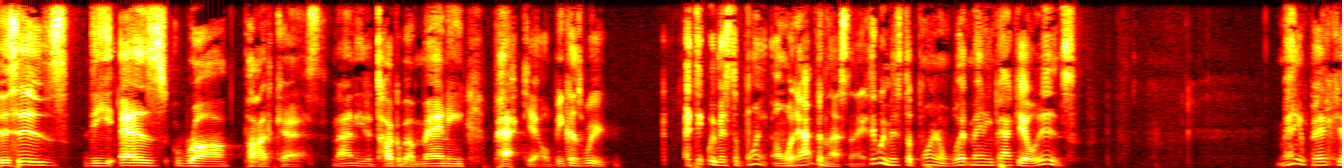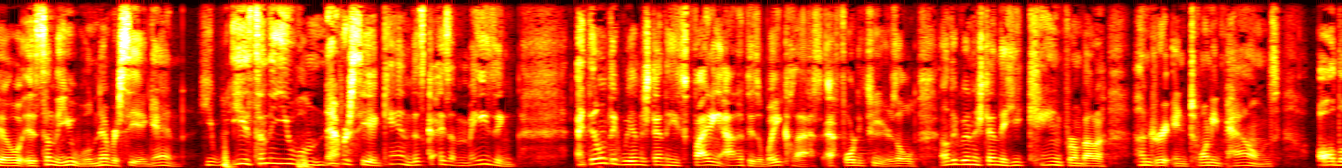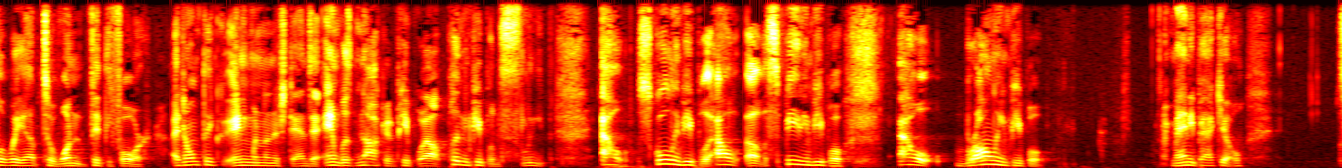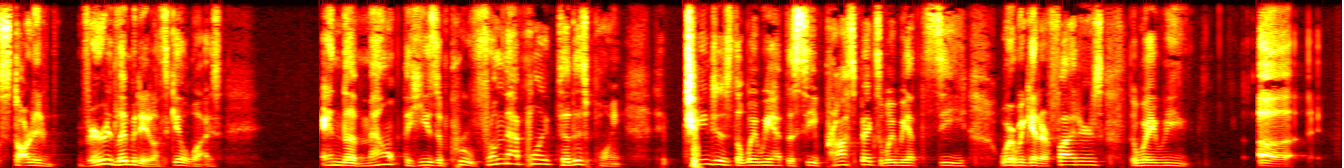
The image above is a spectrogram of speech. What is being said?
This is the Ezra podcast, and I need to talk about Manny Pacquiao because we, I think we missed the point on what happened last night. I think we missed the point on what Manny Pacquiao is. Manny Pacquiao is something you will never see again. He, he is something you will never see again. This guy's amazing. I don't think we understand that he's fighting out of his weight class at 42 years old. I don't think we understand that he came from about 120 pounds all the way up to 154. I don't think anyone understands it and was knocking people out, putting people to sleep, out schooling people, out uh, speeding people, out brawling people. Manny Pacquiao started very limited on skill wise. And the amount that he's improved from that point to this point changes the way we have to see prospects, the way we have to see where we get our fighters, the way we uh,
